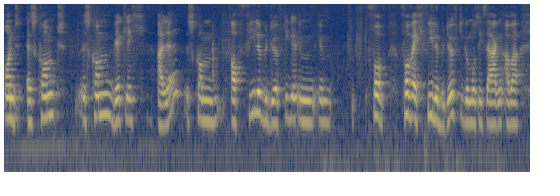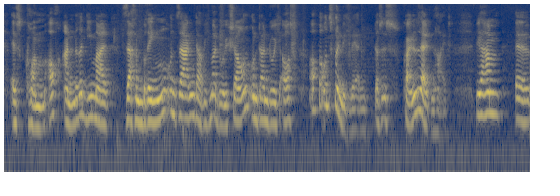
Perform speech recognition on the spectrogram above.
Und es kommt, es kommen wirklich alle. Es kommen auch viele Bedürftige im, im vor, vorweg viele Bedürftige, muss ich sagen, aber es kommen auch andere, die mal Sachen bringen und sagen, darf ich mal durchschauen und dann durchaus auch bei uns fündig werden. Das ist keine Seltenheit. Wir haben äh,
